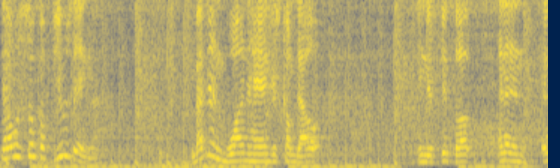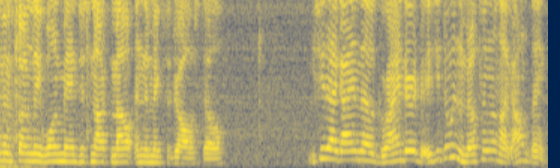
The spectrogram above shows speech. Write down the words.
That was so confusing. Imagine one hand just comes out and just gets up, and then and then suddenly one man just knocked him out and then makes the draw still. You see that guy in the grinder? Is he doing the middle finger? Like I don't think.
